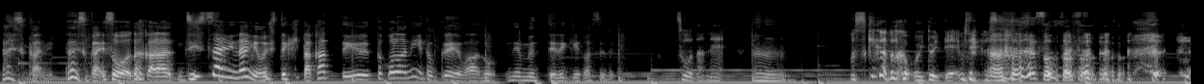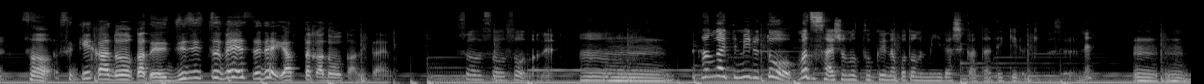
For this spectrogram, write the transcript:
確かに確かにそうだから実際に何をしてきたかっていうところに得意はあの眠ってる気がする。そうだね。うん、まあ、好きかどうか置いといて、みたいなさ。そうそうそうそう。そう好きかどうかという事実ベースでやったかどうかみたいそうそうそうだね。うな。ん。うん考えてみると、まず最初の得意なことの見出し方できる気がするね。うんうん。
